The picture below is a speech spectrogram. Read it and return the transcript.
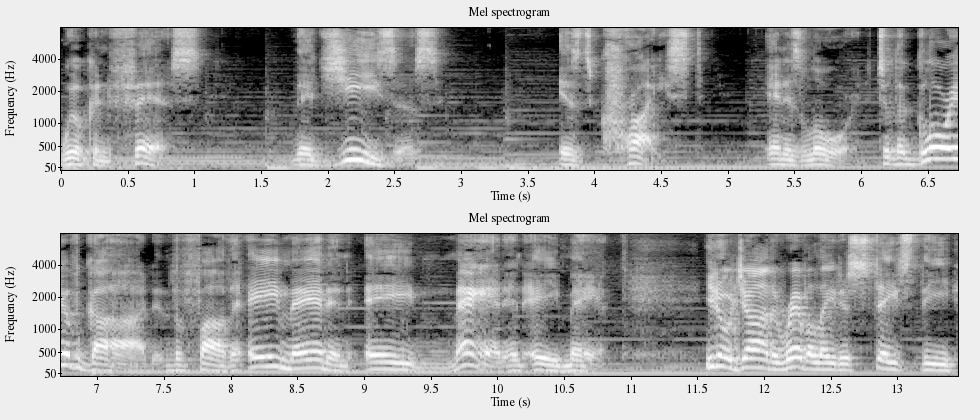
will confess that Jesus is Christ and is Lord. To the glory of God the Father. Amen and amen and amen. You know, John the Revelator states the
